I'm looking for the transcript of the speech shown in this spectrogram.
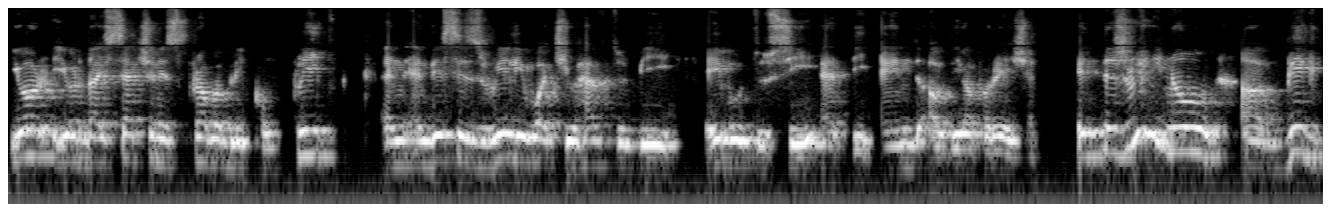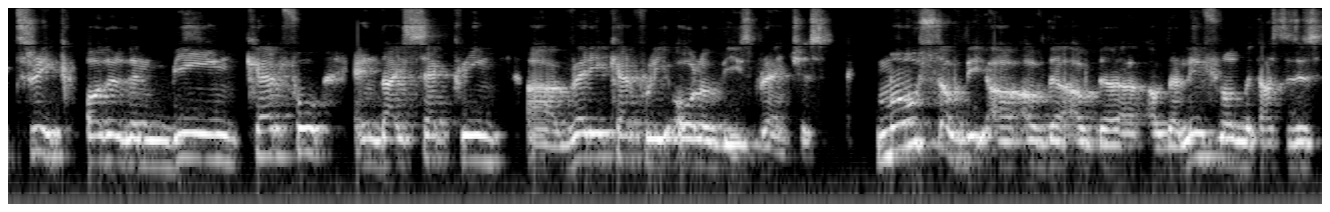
your your dissection is probably complete, and and this is really what you have to be able to see at the end of the operation. It, there's really no uh, big trick other than being careful and dissecting uh, very carefully all of these branches. Most of the uh, of the of the of the lymph node metastases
